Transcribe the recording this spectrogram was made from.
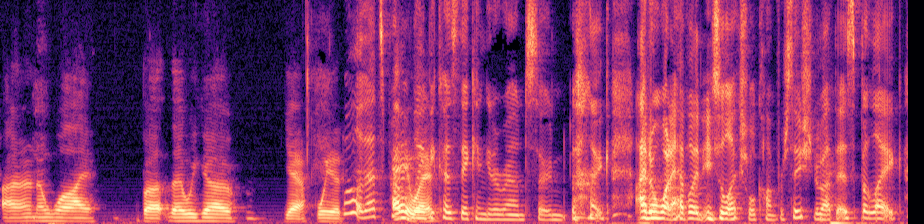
I don't know why, but there we go. Yeah, weird. Well, that's probably Anyway. because they can get around certain like I don't want to have an intellectual conversation about this, but like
